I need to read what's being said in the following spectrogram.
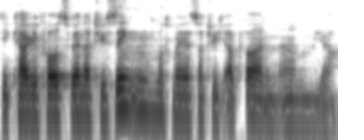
Die KGVs werden natürlich sinken, muss man jetzt natürlich abwarten. Ähm, ja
